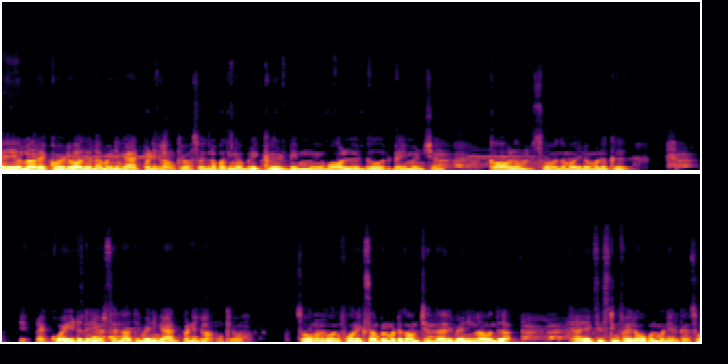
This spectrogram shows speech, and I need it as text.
லேயர்லாம் ரெக்வயர்டோ அது எல்லாமே நீங்கள் ஆட் பண்ணிக்கலாம். ஓகேவா ஸோ இதில் பார்த்தீங்கன்னா brick dim wall door dimension column so இந்த மாதிரி நம்மளுக்கு ரெக்வயர்டு லேயர்ஸ் எல்லாத்தையுமே நீங்கள் ஆட் பண்ணிக்கலாம். ஓகேவா ஸோ உங்களுக்கு ஒரு ஃபோர் எக்ஸாம்பிள் மட்டும் காமிச்சிருந்தேன். ரிமைனிங்லாம் வந்து எக்ஸிஸ்டிங் ஃபைலை ஓப்பன் பண்ணியிருக்கேன். ஸோ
